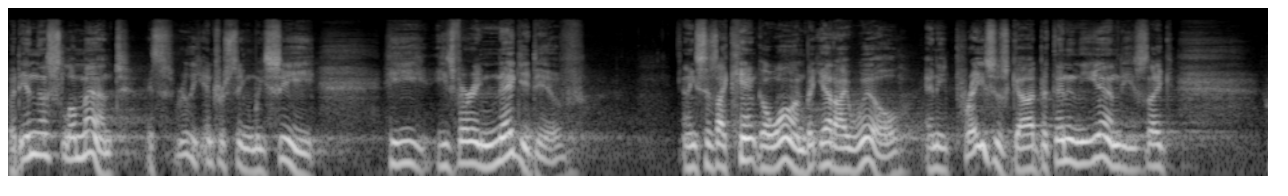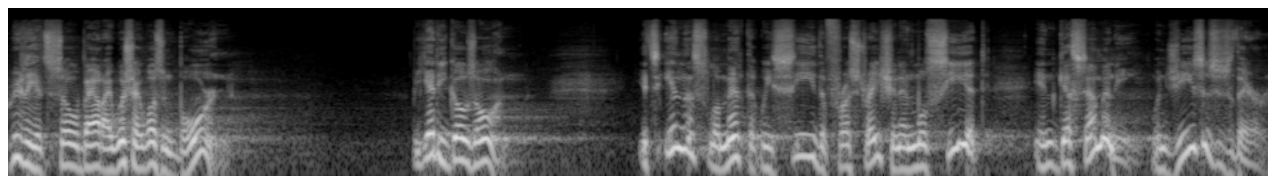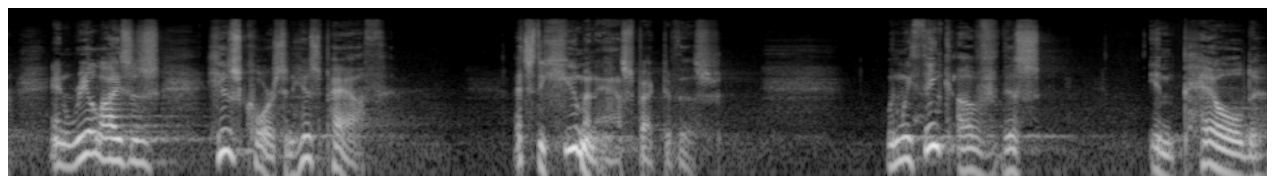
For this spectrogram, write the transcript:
But in this lament, it's really interesting. We see he, he's very negative, and he says, I can't go on, but yet I will. And he praises God, but then in the end, he's like, Really, it's so bad. I wish I wasn't born. But yet he goes on. It's in this lament that we see the frustration, and we'll see it in Gethsemane when Jesus is there and realizes his course and his path. That's the human aspect of this. When we think of this impelled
